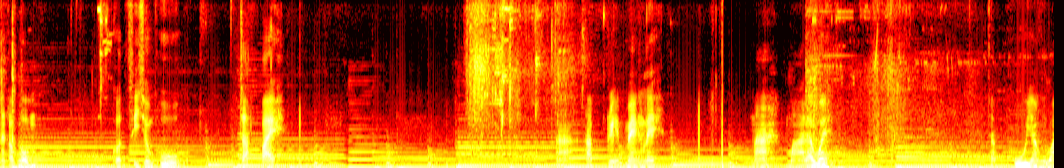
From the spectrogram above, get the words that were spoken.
นะครับผม กดสีชมพูจัดไป อ่าอัปเกรดแม่งเลย มา มาแล้วเว้ย จับคู่อย่างไว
